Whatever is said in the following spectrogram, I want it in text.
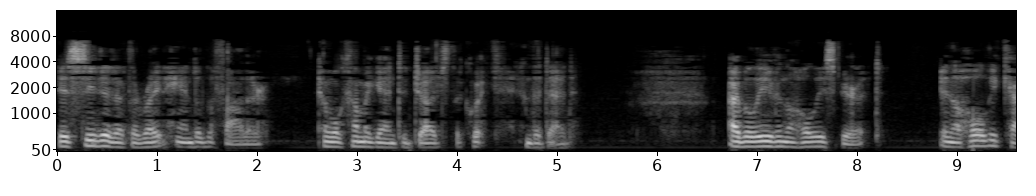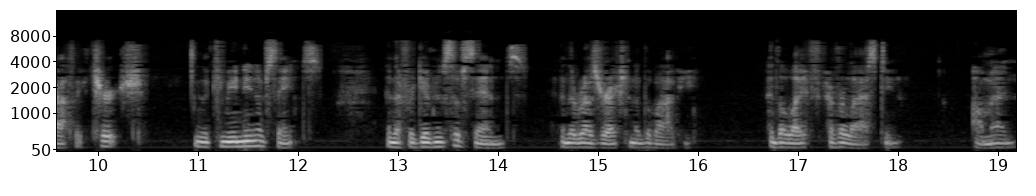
is seated at the right hand of the Father, and will come again to judge the quick and the dead. I believe in the Holy Spirit, in the Holy Catholic Church, in the communion of saints, in the forgiveness of sins, in the resurrection of the body, and the life everlasting. Amen.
